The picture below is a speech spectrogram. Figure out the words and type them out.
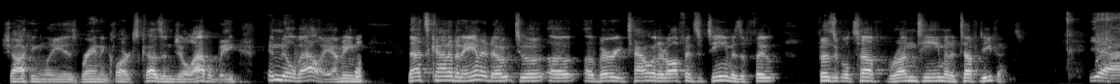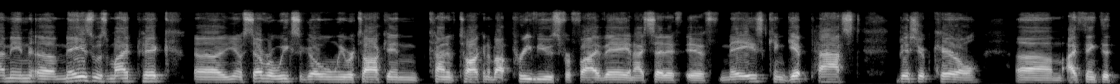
shockingly, is Brandon Clark's cousin, Joel Applebee, in Mill Valley. I mean, that's kind of an antidote to a, a, a very talented offensive team as a physical, tough run team and a tough defense. Yeah, I mean, uh, Maize was my pick, uh, you know, several weeks ago when we were talking, kind of talking about previews for 5A, and I said if if Maize can get past Bishop Carroll, um, I think that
